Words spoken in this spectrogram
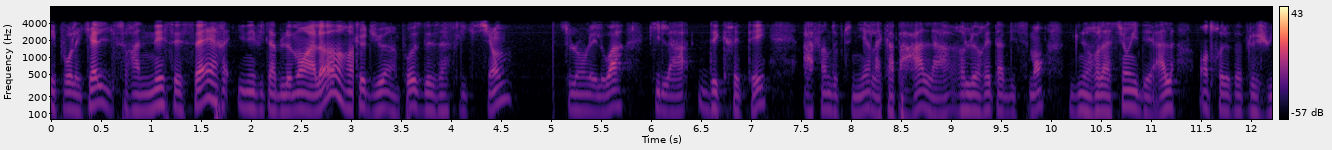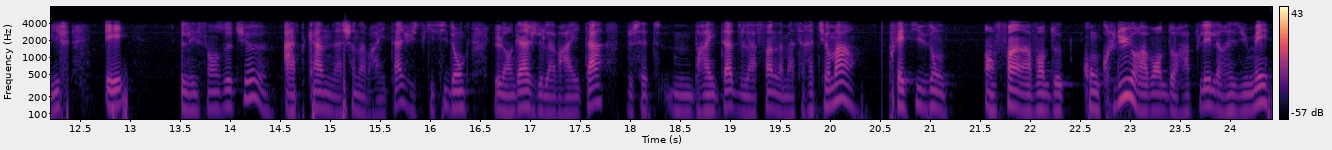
et pour lesquels il sera nécessaire, inévitablement alors, que Dieu impose des afflictions selon les lois qu'il a décrétées afin d'obtenir la capara, le rétablissement d'une relation idéale entre le peuple juif et l'essence de Dieu. Adkan la Braïta, jusqu'ici donc le langage de la Braïta, de cette Braïta de la fin de la Maseret Yoma. Précisons enfin, avant de conclure, avant de rappeler le résumé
